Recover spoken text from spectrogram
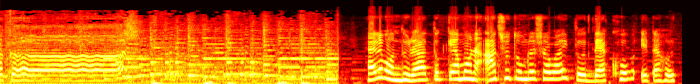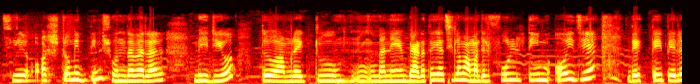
আকাশ। হ্যালো বন্ধুরা, তো কেমন আছো তোমরা সবাই? তো দেখো, এটা হচ্ছে অষ্টমীর দিন, সন্ধ্যাবেলার ভিডিও। তো আমরা একটু মানে বেড়াতে গেছিলাম, আমাদের ফুল টিম ওই যে দেখতেই পেলে,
